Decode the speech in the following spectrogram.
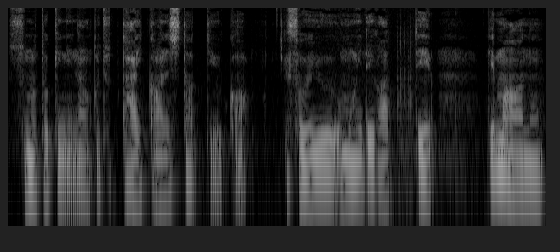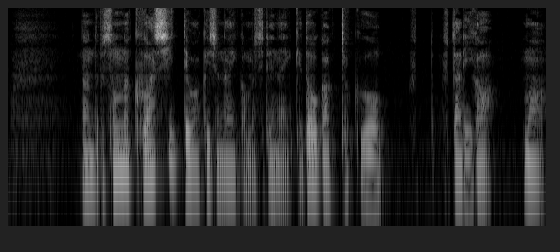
その時になんかちょっと体感したっていうかそういう思い出があってでまああのなんだろうそんな詳しいってわけじゃないかもしれないけど楽曲を2人がま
